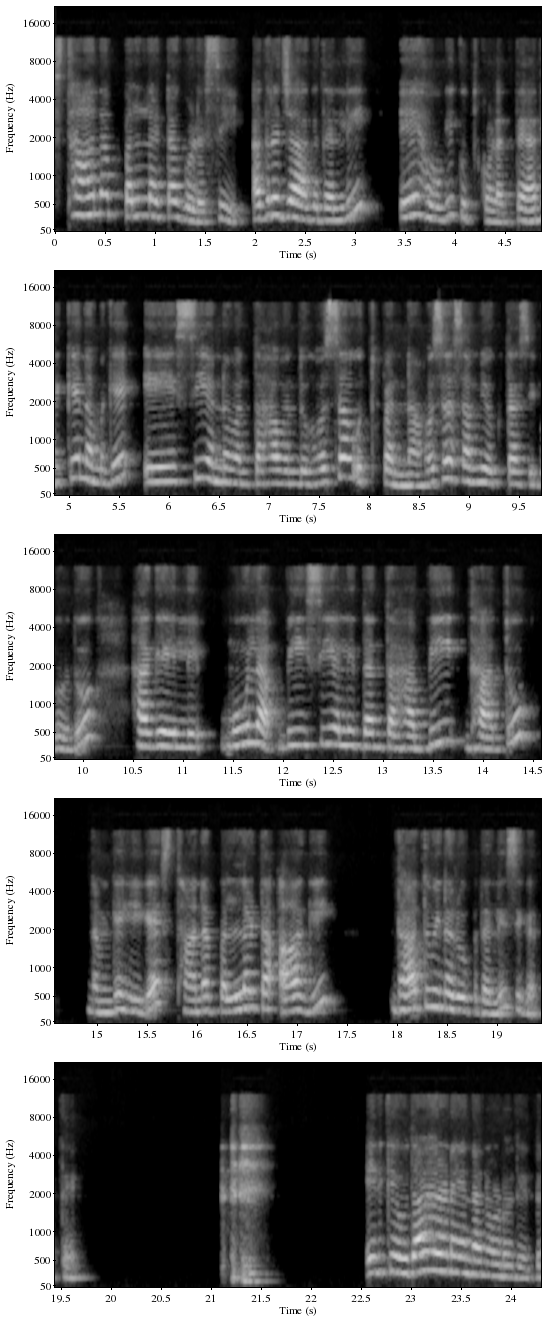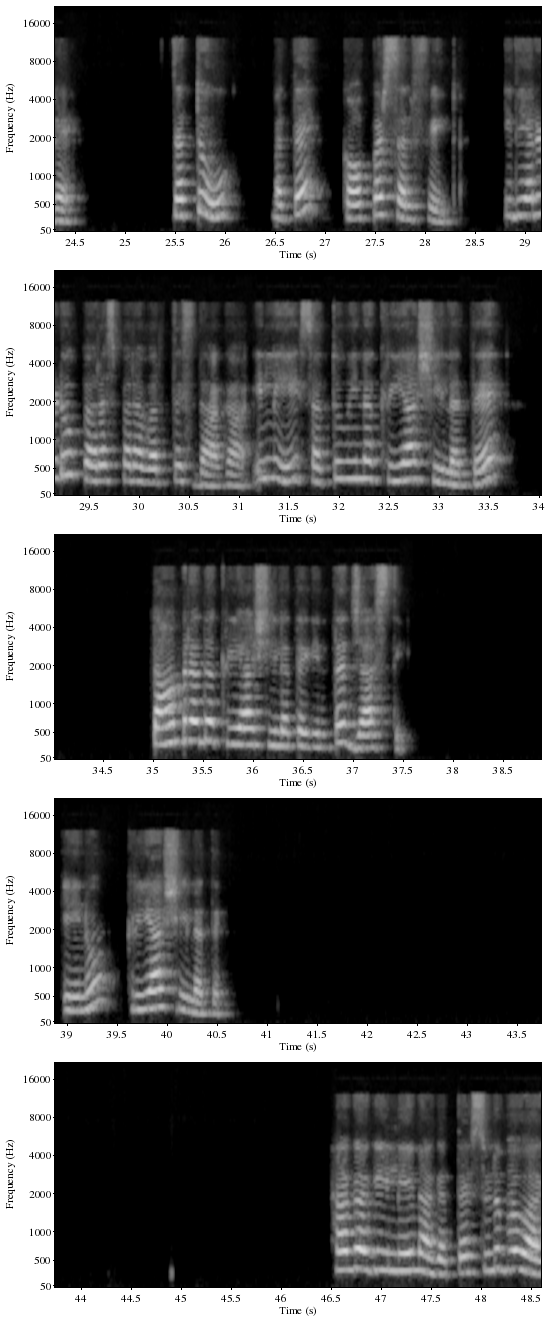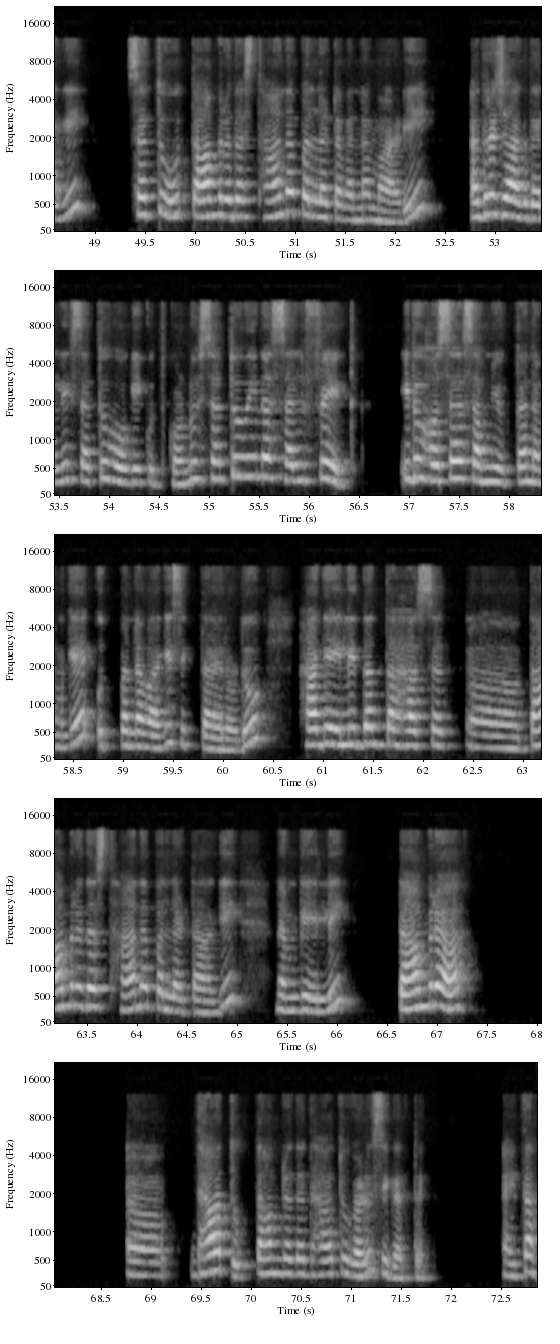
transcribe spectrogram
ಸ್ಥಾನ ಪಲ್ಲಟಗೊಳಿಸಿ ಅದರ ಜಾಗದಲ್ಲಿ ಎ ಹೋಗಿ ಕುತ್ಕೊಳ್ಳತ್ತೆ ಅದಕ್ಕೆ ನಮಗೆ ಎ ಸಿ ಅನ್ನುವಂತಹ ಒಂದು ಹೊಸ ಉತ್ಪನ್ನ, ಹೊಸ ಸಂಯುಕ್ತ ಸಿಗೋದು. ಹಾಗೆ ಇಲ್ಲಿ ಮೂಲ ಬಿ ಸಿ ಯಲ್ಲಿದ್ದಂತಹ ಬಿ ಧಾತು ನಮಗೆ ಹೀಗೆ ಸ್ಥಾನ ಪಲ್ಲಟ ಆಗಿ ಧಾತುವಿನ ರೂಪದಲ್ಲಿ ಸಿಗತ್ತೆ. ಇದಕ್ಕೆ ಉದಾಹರಣೆಯನ್ನ ನೋಡೋದಿದ್ರೆ ಸತ್ತು ಮತ್ತೆ ಕಾಪರ್ ಸಲ್ಫೇಟ್ ಇದೆರಡು ಪರಸ್ಪರ ವರ್ತಿಸಿದಾಗ ಇಲ್ಲಿ ಸತ್ತುವಿನ ಕ್ರಿಯಾಶೀಲತೆ ತಾಮ್ರದ ಕ್ರಿಯಾಶೀಲತೆಗಿಂತ ಜಾಸ್ತಿ. ಏನು? ಕ್ರಿಯಾಶೀಲತೆ. ಹಾಗಾಗಿ ಇಲ್ಲಿ ಏನಾಗತ್ತೆ? ಸುಲಭವಾಗಿ ಸತು ತಾಮ್ರದ ಸ್ಥಾನ ಪಲ್ಲಟವನ್ನ ಮಾಡಿ ಅದರ ಜಾಗದಲ್ಲಿ ಸತ್ತು ಹೋಗಿ ಕುತ್ಕೊಂಡು ಸತುವಿನ ಸಲ್ಫೇಟ್, ಇದು ಹೊಸ ಸಂಯುಕ್ತ ನಮಗೆ ಉತ್ಪನ್ನವಾಗಿ ಸಿಗ್ತಾ ಇರೋದು. ಹಾಗೆ ಇಲ್ಲಿದ್ದಂತಹ ತಾಮ್ರದ ಸ್ಥಾನ ಪಲ್ಲಟ ಆಗಿ ನಮಗೆ ಇಲ್ಲಿ ತಾಮ್ರ ಧಾತು, ತಾಮ್ರದ ಧಾತುಗಳು ಸಿಗತ್ತೆ. ಆಯ್ತಾ?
